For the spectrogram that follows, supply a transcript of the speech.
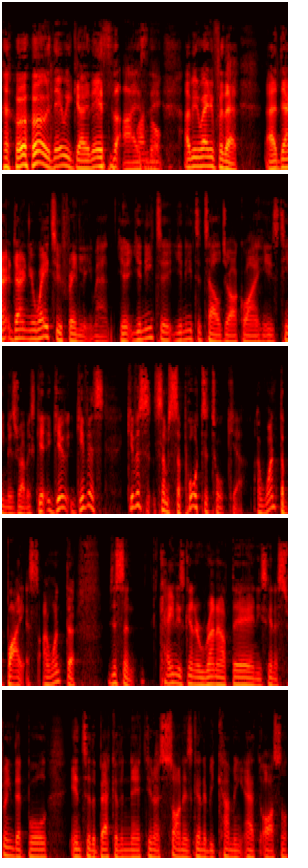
oh, there we go. There's the eyes One there. nil. I've been waiting for that. Uh, Darren, Darren, you're way too friendly, man. You, you need to, you need to tell Jock why his team is rubbish. Give, give, give us, give us some support to talk here. I want the bias. I want the, listen, Kane is going to run out there and he's going to swing that ball into the back of the net. You know, Son is going to be coming at Arsenal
